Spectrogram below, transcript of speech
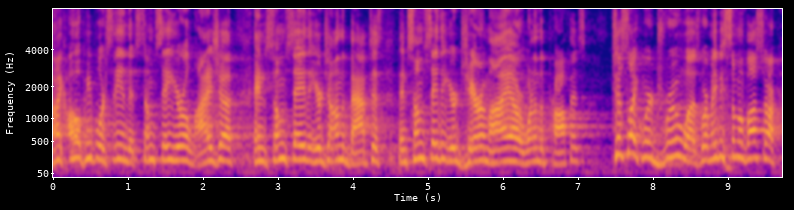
like, oh, people are saying that some say you're Elijah, and some say that you're John the Baptist, and some say that you're Jeremiah or one of the prophets. Just like where Drew was, where maybe some of us are,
